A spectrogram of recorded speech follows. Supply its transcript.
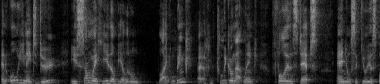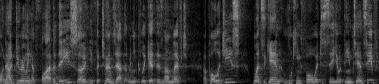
And all you need to do is somewhere here there'll be a little like link, uh, click on that link, follow the steps, and you'll secure your spot. Now I do only have five of these, so if it turns out that when you click it there's none left, apologies. Once again, looking forward to see you at the intensive.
